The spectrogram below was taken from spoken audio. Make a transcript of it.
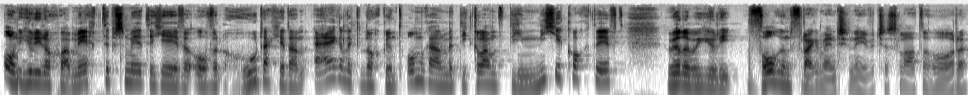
om jullie nog wat meer tips mee te geven over hoe dat je dan eigenlijk nog kunt omgaan met die klant die niet gekocht heeft, willen we jullie volgend fragmentje eventjes laten horen.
